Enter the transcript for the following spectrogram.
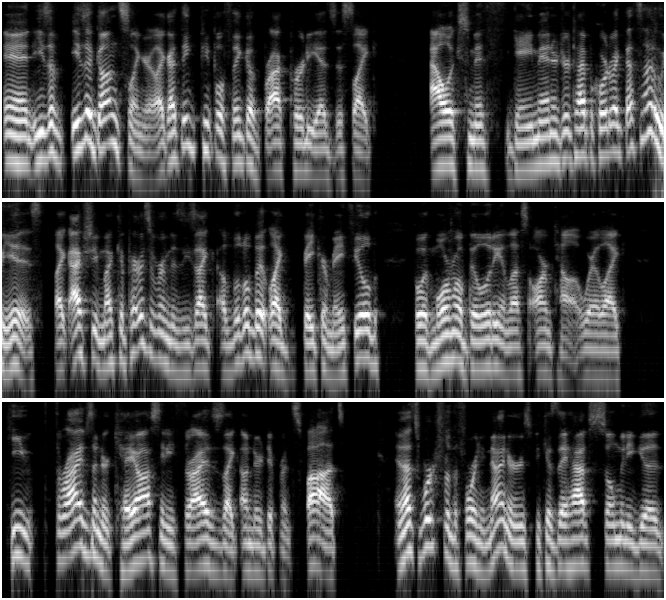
And he's a he's a gunslinger. Like I think people think of Brock Purdy as this like Alex Smith game manager type of quarterback. That's not who he is. Like actually, my comparison for him is he's like a little bit like Baker Mayfield, but with more mobility and less arm talent. Where like he thrives under chaos and he thrives like under different spots. And that's worked for the 49ers because they have so many good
